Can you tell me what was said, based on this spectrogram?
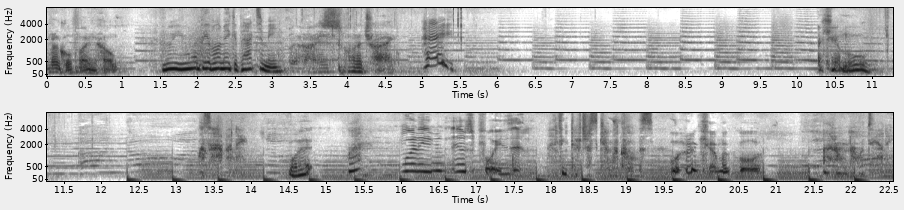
I'm gonna go find help. No, you won't be able to make it back to me. I just wanna try. Hey! I can't move. What's happening? What? What? What even is poison? I think they're just chemicals. What are chemicals? I don't know, Danny.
